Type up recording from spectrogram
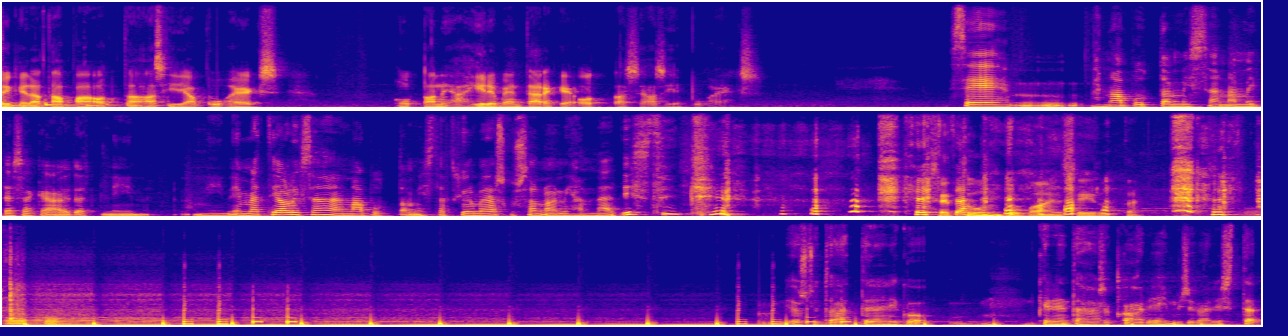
oikea tapa ottaa asiaa puheeksi, mutta on ihan hirveän tärkeä ottaa se asia puheeksi. Se mm, naputtamissana, mitä sä käytät, niin, niin en mä tiedä, oliko se aina naputtamista. Että kyllä mä joskus sanoin ihan nätistikin. Se tuntuu vain siltä. Jos nyt ajattelee niin kenen tahansa kahden ihmisen välistä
